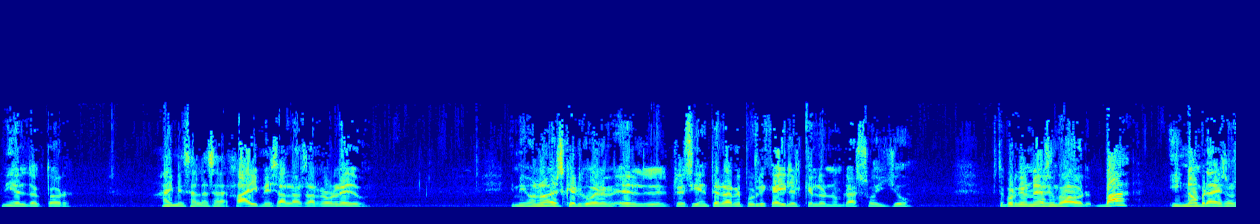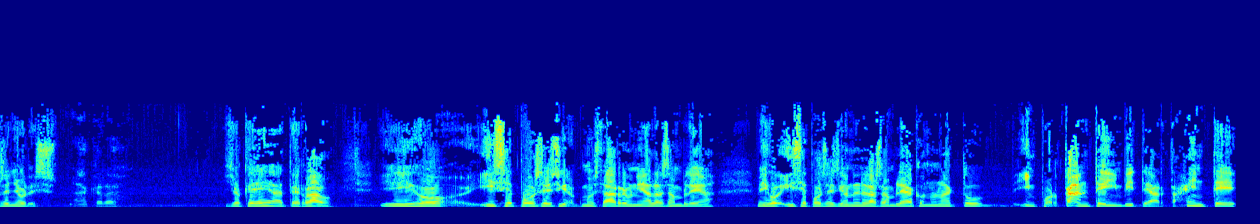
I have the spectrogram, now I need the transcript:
ni del doctor Jaime Salazar. Jaime Salazar Robledo. Y me dijo, no, es que el, el, presidente de la República y el que lo nombra soy yo. ¿Usted por qué no me hace un favor? Va y nombra a esos señores. Ah, carajo. Yo quedé aterrado. Y dijo, hice posesión, como estaba reunida la asamblea, me dijo, hice posesión en la asamblea con un acto importante, invite a harta gente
